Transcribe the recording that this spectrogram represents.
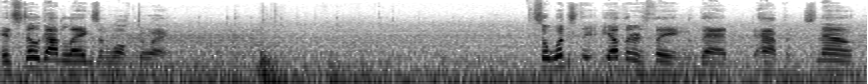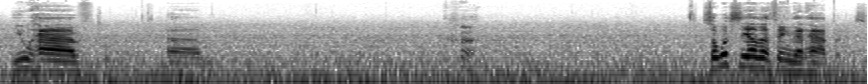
it still got legs and walked away. So, what's the other thing that happens? Now, you have. Um. So, what's the other thing that happens?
